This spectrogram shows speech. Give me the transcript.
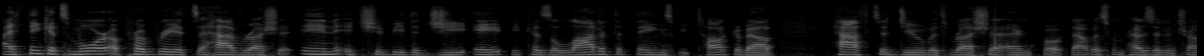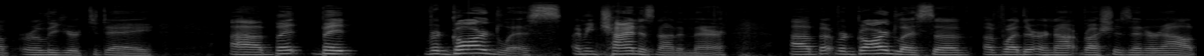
I think it's more appropriate to have Russia in. It should be the G8 because a lot of the things we talk about have to do with Russia." End quote. That was from President Trump earlier today. Uh, but but regardless, I mean, China's not in there. Uh, but regardless of, of whether or not Russia's in or out,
